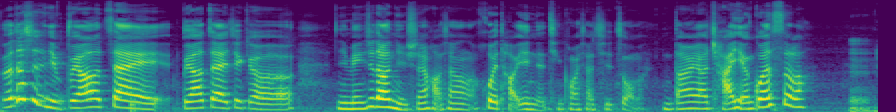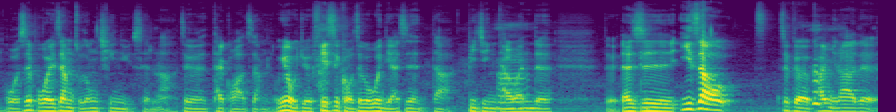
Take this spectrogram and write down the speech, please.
但是你不要在不要在这个你明知道女生好像会讨厌你的情况下去做嘛，你当然要察言观色了。嗯，我是不会这样主动亲女生啦，这个太夸张了。因为我觉得 physical 这个问题还是很大，毕竟台湾的，嗯、对。但是依照这个卡米拉的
